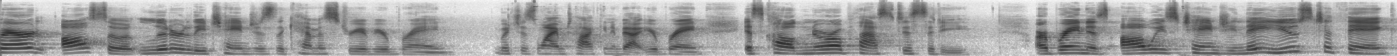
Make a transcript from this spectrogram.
Prayer also literally changes the chemistry of your brain, which is why I'm talking about your brain. It's called neuroplasticity. Our brain is always changing. They used to think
